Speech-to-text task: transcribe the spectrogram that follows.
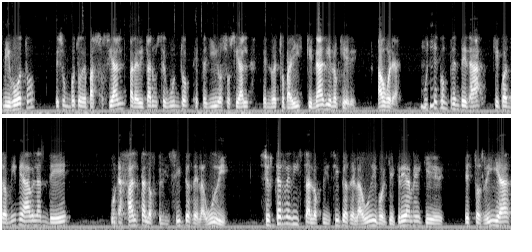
Mi voto es un voto de paz social para evitar un segundo estallido social en nuestro país que nadie lo quiere. Ahora, usted comprenderá que cuando a mí me hablan de una falta a los principios de la UDI, si usted revisa los principios de la UDI, porque créame que estos días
